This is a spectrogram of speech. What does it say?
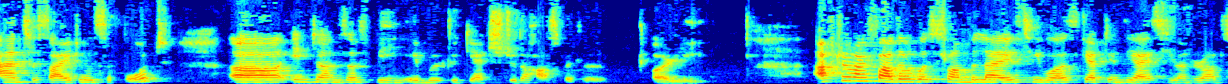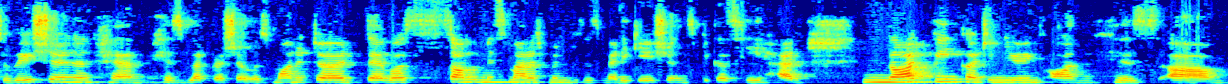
and societal support uh, in terms of being able to get to the hospital early. After my father was thrombolyzed, he was kept in the ICU under observation and his blood pressure was monitored. There was some mismanagement with his medications because he had not been continuing on his um,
